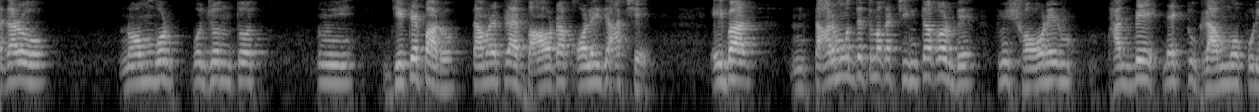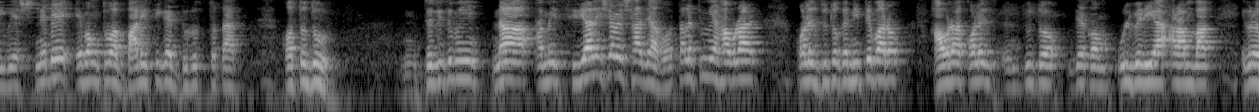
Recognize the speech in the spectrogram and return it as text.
এগারো নম্বর পর্যন্ত তুমি যেতে পারো। তার মানে প্রায় বারোটা কলেজ আছে। এইবার তার মধ্যে তোমাকে চিন্তা করবে, তুমি শহরের থাকবে, না একটু গ্রাম্য পরিবেশ নেবে এবং তোমার বাড়ি থেকে দূরত্বটা কত দূর? যদি তুমি, না, আমি সিরিয়াল হিসাবে সাজাবো, তাহলে তুমি হাওড়ার কলেজ দুটোকে নিতে পারো। হাওড়া কলেজ দুটো যেরকম উলবেড়িয়া, আরামবাগ, এগুলো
